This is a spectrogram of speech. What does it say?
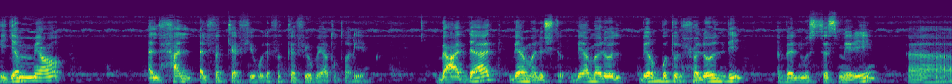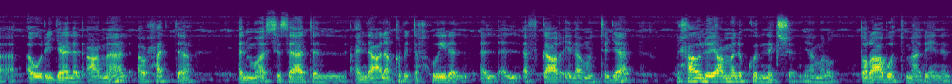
يجمعوا الحل الفكر فيه ده فكر فيه بيعطوا طريق بعد ذاك بيعملوا شتو؟ بيعملوا بيربطوا الحلول دي بالمستثمرين آه، أو رجال الأعمال أو حتى المؤسسات اللي عندها علاقة بتحويل الأفكار إلى منتجات. يحاولوا يعملوا كونكشن يعملوا ترابط ما بين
